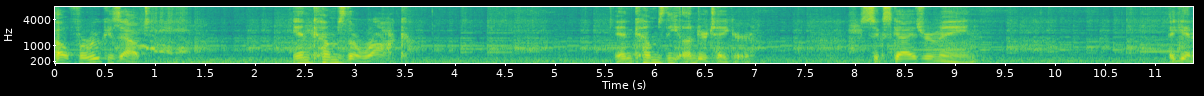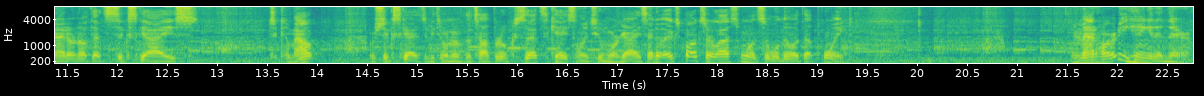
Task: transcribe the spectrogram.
Oh, Farouk is out. In comes The Rock. In comes The Undertaker. Six guys remain. Again, I don't know if that's six guys to come out or six guys to be thrown over the top rope. Because that's the case, only two more guys. I know X-Pac's our last one, so we'll know at that point. Matt Hardy hanging in there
